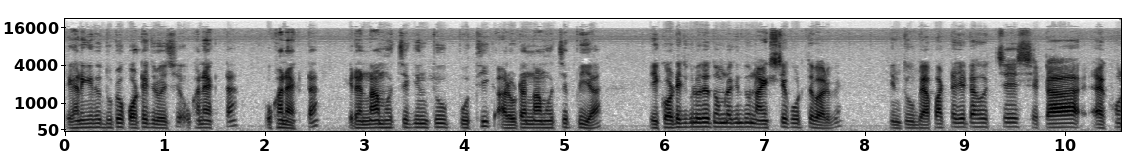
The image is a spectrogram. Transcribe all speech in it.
এখানে কিন্তু দুটো কটেজ রয়েছে, ওখানে একটা ওখানে একটা। এটার নাম হচ্ছে কিন্তু পথিক আর ওটার নাম হচ্ছে প্রিয়া। এই কটেজগুলোতে তোমরা কিন্তু নাইট স্টে করতে পারবে। কিন্তু ব্যাপারটা যেটা হচ্ছে, সেটা এখন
